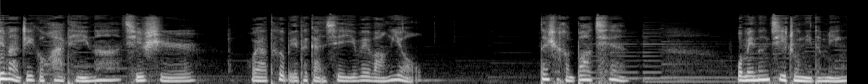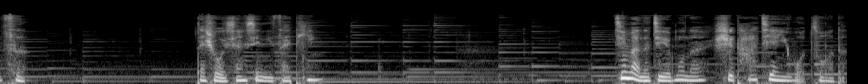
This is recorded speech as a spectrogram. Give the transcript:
今晚这个话题呢，其实我要特别的感谢一位网友，但是很抱歉，我没能记住你的名字，但是我相信你在听。今晚的节目呢，是他建议我做的，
